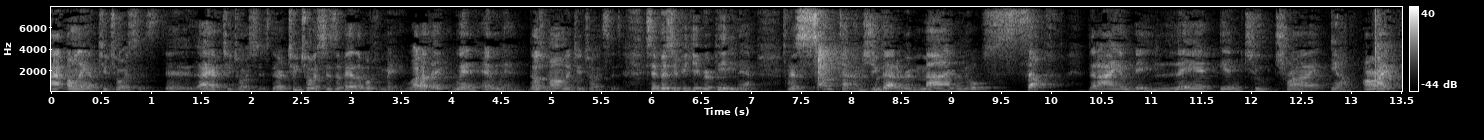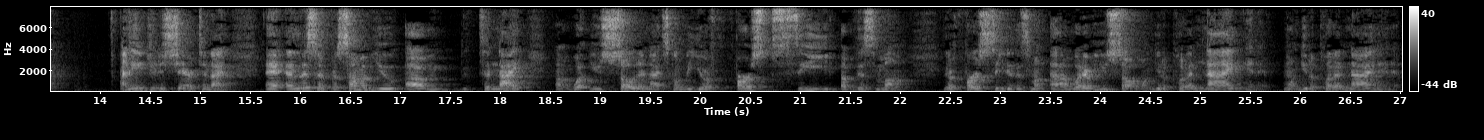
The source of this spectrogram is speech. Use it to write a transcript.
I only have two choices. Uh, I have two choices. There are two choices available for me. What are they? Win and win. Those are my only two choices. So, Bishop, you keep repeating that. Because sometimes you got to remind yourself that I am being led into triumph. All right? I need you to share tonight. And, and listen, for some of you, um, tonight, uh, what you sow tonight is going to be your first seed of this month your first seed of this month. And whatever you sow, I want you to put a nine in it. I want you to put a nine in it.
